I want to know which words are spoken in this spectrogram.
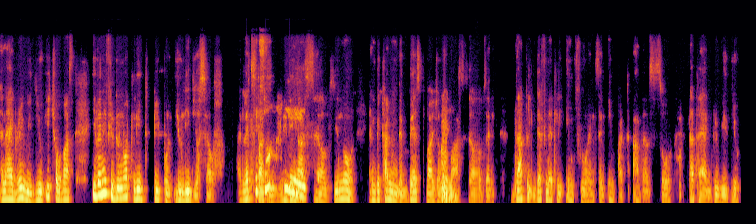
And I agree with you. Each of us, even if you do not lead people, you lead yourself. And let's start exactly. with leading ourselves, you know, and becoming the best version of ourselves. And that will definitely influence and impact others. So that I agree with you.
